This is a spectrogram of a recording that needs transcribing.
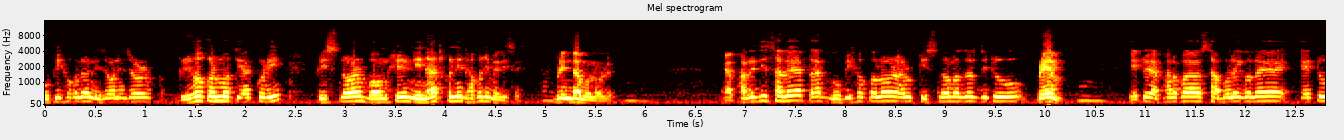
গোপীসকলে নিজৰ নিজৰ গৃহকৰ্ম ত্যাগ কৰি কৃষ্ণৰ বংশীৰ নিনাদ শুনি ঢাপলি মেলিছে বৃন্দাবনলৈ। এফালেদি চালে তাত গোপীসকলৰ আৰু কৃষ্ণৰ মাজত যিটো প্ৰেম এইটো এফালৰ পৰা চাবলৈ গ'লে এইটো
